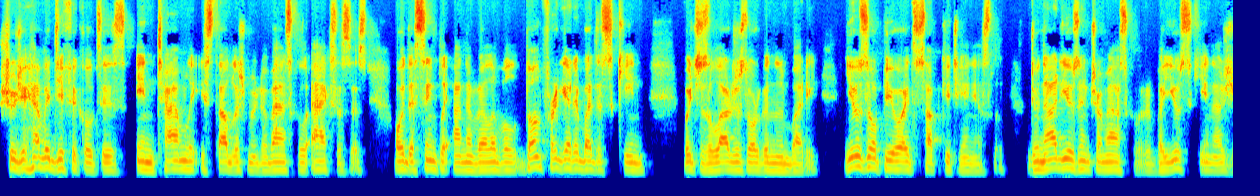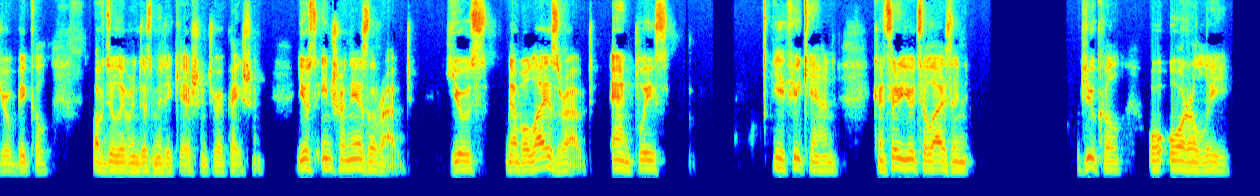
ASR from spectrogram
should you have difficulties in timely establishment of vascular accesses or they're simply unavailable, don't forget about the skin, which is the largest organ in the body. Use opioids subcutaneously. Do not use intramuscular, but use skin as your vehicle of delivering this medication to a patient. Use intranasal route. Use nebulized route. And please, if you can, consider utilizing buccal or orally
